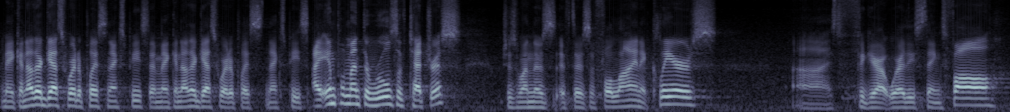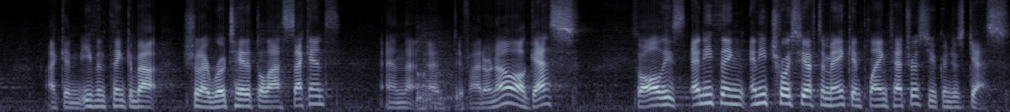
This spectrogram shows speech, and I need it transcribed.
make another guess where to place the next piece. I make another guess where to place the next piece. I implement the rules of Tetris, which is when there's, if there's a full line, it clears. Uh, I figure out where these things fall. I can even think about, should I rotate at the last second? And that, uh, if I don't know, I'll guess. So all these, anything, any choice you have to make in playing Tetris, you can just guess.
